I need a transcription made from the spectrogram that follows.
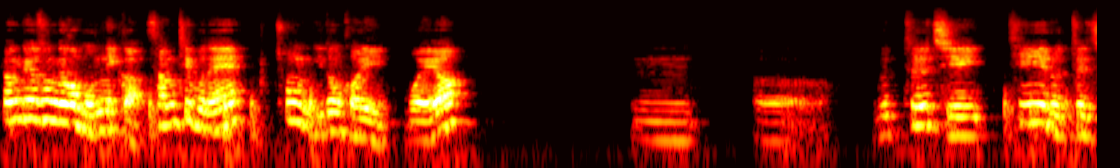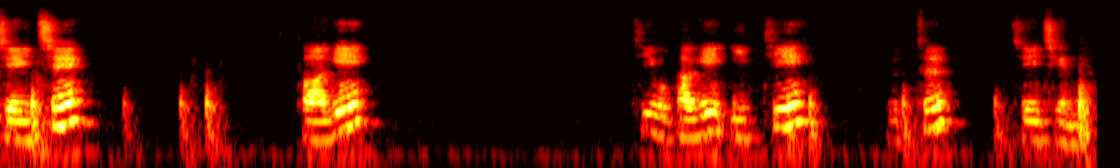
평균 속력은 뭡니까? 3t분의 총 이동 거리 뭐예요? 음, 어, 루트 g t 루트 gh 더하기 t 곱하기 2t 루트 gh겠네요.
